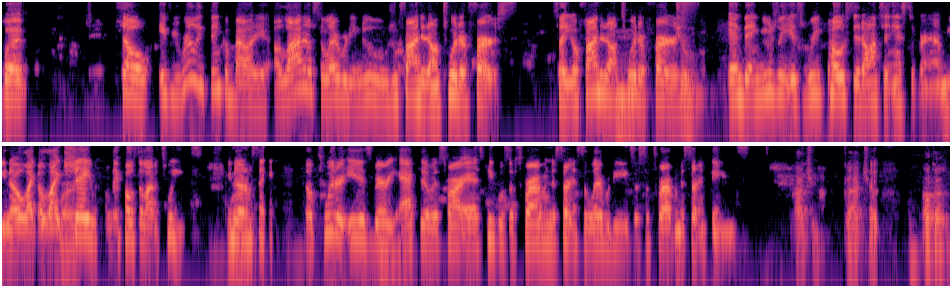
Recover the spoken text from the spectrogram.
but so if you really think about it, a lot of celebrity news you find it on Twitter first. So you'll find it on mm, Twitter first. True and then usually it's reposted onto Instagram. You know, like like right. Shade Room, they post a lot of tweets. You know right. what I'm saying? So Twitter is very active as far as people subscribing to certain celebrities or subscribing to certain things. Got you. Got you. Like, okay.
